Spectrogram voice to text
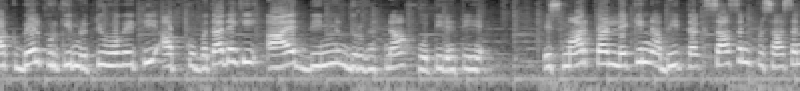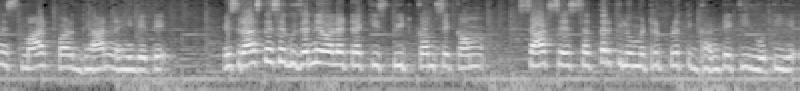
अकबेलपुर की मृत्यु हो गई थी। आपको बता दें कि आए दिन दुर्घटना होती रहती है। इस मार्ग पर, लेकिन अभी तक शासन प्रशासन इस मार्ग पर ध्यान नहीं देते। इस रास्ते से गुजरने वाले ट्रक की स्पीड कम से कम 60 से 70 किलोमीटर प्रति घंटे की होती है।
